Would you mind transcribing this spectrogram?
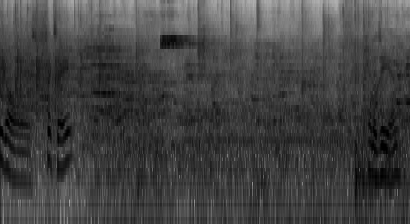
Eagles 6-8. And a G in.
